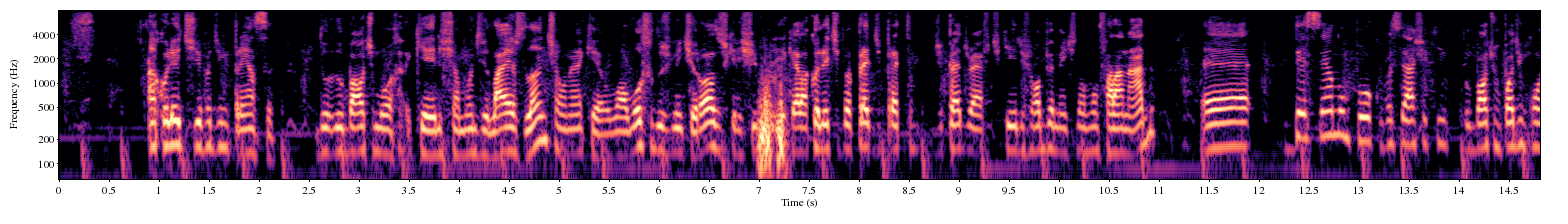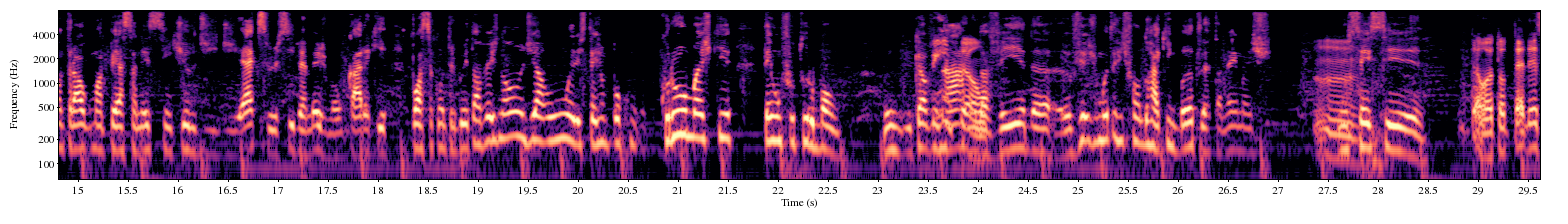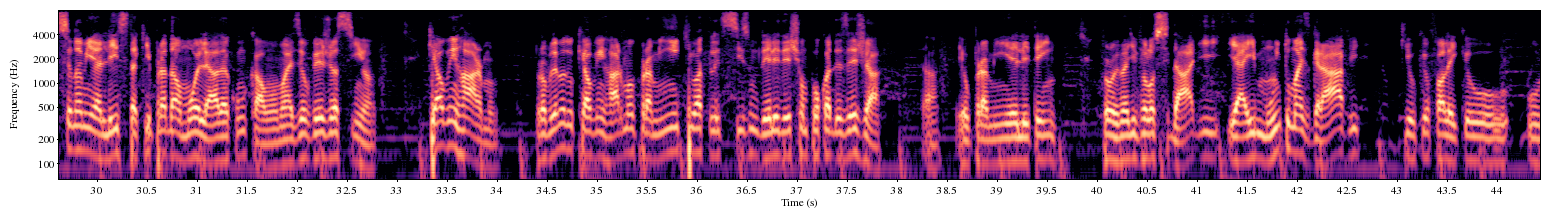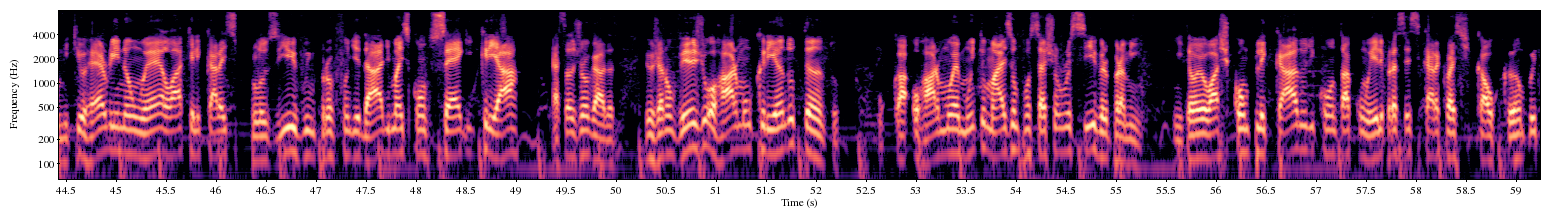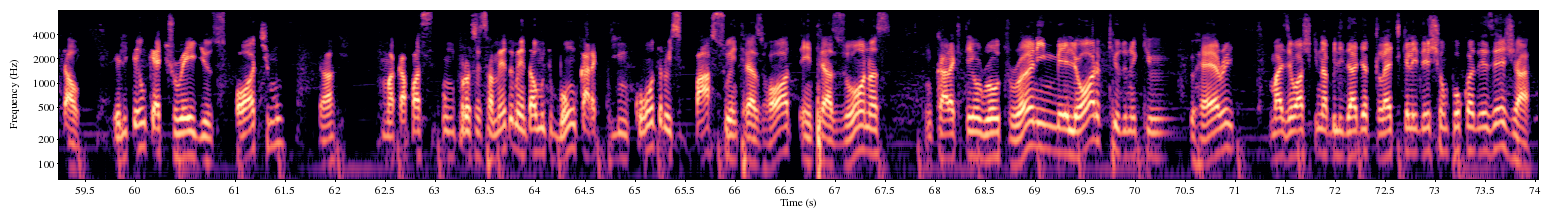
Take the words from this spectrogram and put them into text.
a coletiva de imprensa do, do, Baltimore, que eles chamam de Liars Luncheon, né, que é o almoço dos mentirosos, que eles ficam ali, aquela coletiva pré, de, pré, de pré-draft, que eles obviamente não vão falar nada. É, descendo um pouco, você acha que o Baltimore pode encontrar alguma peça nesse sentido de, de ex-receiver mesmo? Um cara que possa contribuir, talvez não no dia 1 um, ele esteja um pouco cru, mas que tem um futuro bom um Kelvin então, da vida. Eu vejo muita gente falando do Hakim Butler também, mas hum, não sei se. Então, eu tô até descendo a minha lista aqui para dar uma olhada com calma, mas eu vejo assim, ó. Kelvin Harmon. O problema do Kelvin Harmon para mim é que o atleticismo dele deixa um pouco a desejar, tá? Eu para mim ele tem problema de velocidade e aí muito mais grave que o que eu falei, que o, o Nikhil Harry não é lá aquele cara explosivo em profundidade, mas consegue criar essas jogadas. Eu já não vejo o Harmon criando tanto. O, o Harmon é muito mais um possession receiver para mim. Então eu acho complicado de contar com ele para ser esse cara que vai esticar o campo e tal. Ele tem um catch radius ótimo, tá? Uma capac... um processamento mental muito bom, um cara que encontra o espaço entre as rotas, entre as zonas, um cara que tem um road running melhor que o do Nikhil Harry, mas eu acho que na habilidade atlética ele deixa um pouco a desejar.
